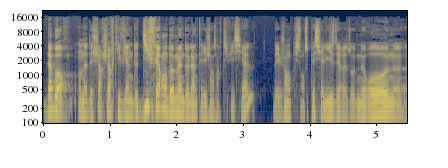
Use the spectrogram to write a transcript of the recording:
d'abord, on a des chercheurs qui viennent de différents domaines de l'intelligence artificielle, des gens qui sont spécialistes des réseaux de neurones,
